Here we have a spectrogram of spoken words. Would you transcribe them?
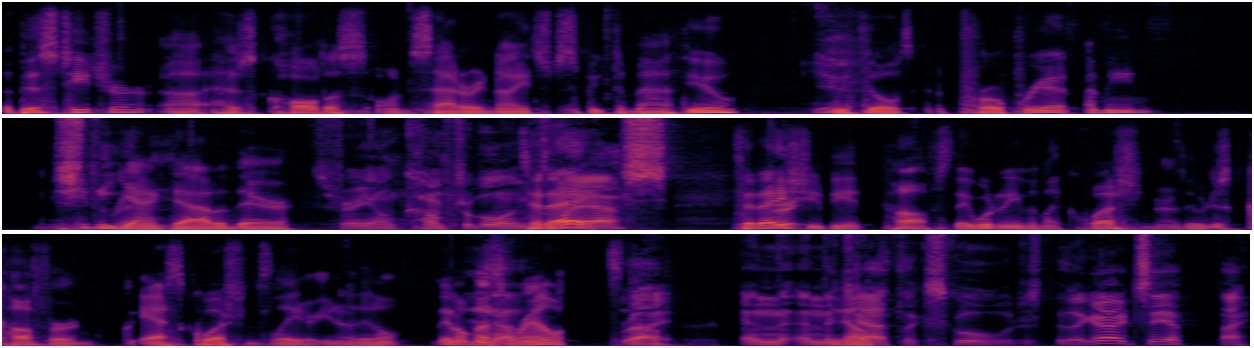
"This teacher uh, has called us on Saturday nights to speak to Matthew. Yeah. We feel it's inappropriate." I mean, she'd be yanked out of there. It's very uncomfortable in Today. class. Today Very- she'd be in cuffs. They wouldn't even like question her. They would just cuff her and ask questions later. You know, they don't they don't mess No. around with stuff. Right. And and the You know- Catholic school would just be like, all right, see ya, bye.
